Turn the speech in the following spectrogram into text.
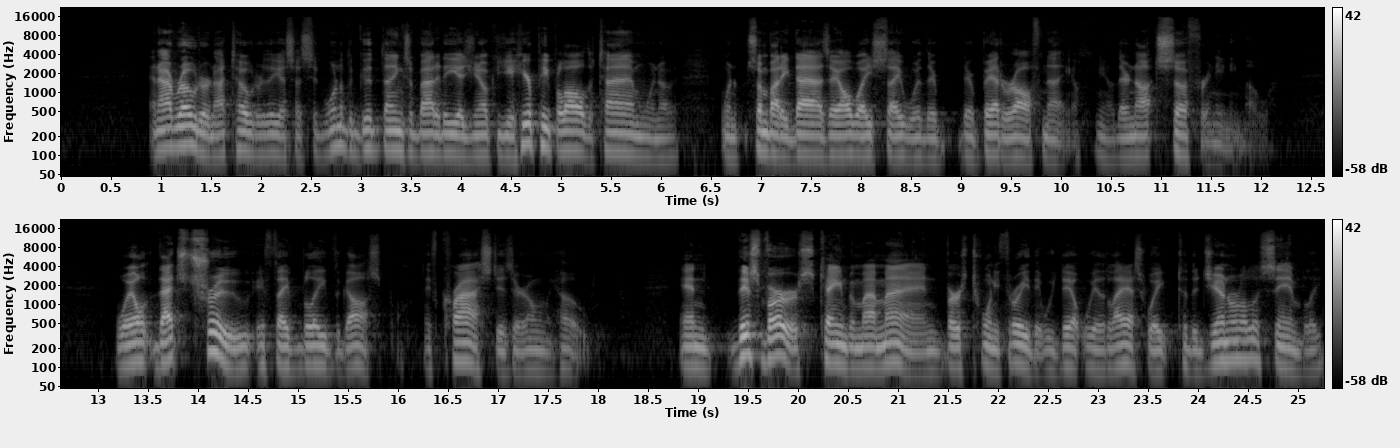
And I wrote her and I told her this. I said, one of the good things about it is, you know, because you hear people all the time when a when somebody dies, they always say, well, they're, they're better off now. You know, they're not suffering anymore. Well, that's true if they've believed the gospel, if Christ is their only hope. And this verse came to my mind, verse 23 that we dealt with last week, to the general assembly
